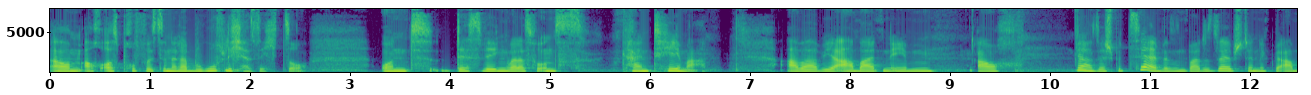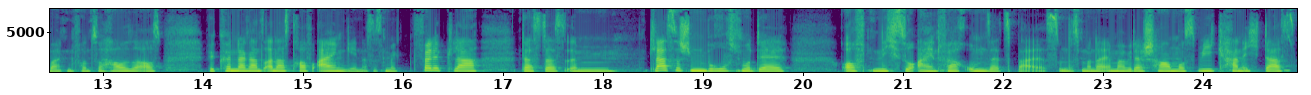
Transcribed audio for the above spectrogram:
ähm, auch aus professioneller beruflicher Sicht so. Und deswegen war das für uns kein Thema. Aber wir arbeiten eben auch ja, sehr speziell. Wir sind beide selbstständig, wir arbeiten von zu Hause aus. Wir können da ganz anders drauf eingehen. Das ist mir völlig klar, dass das im klassischen Berufsmodell oft nicht so einfach umsetzbar ist und dass man da immer wieder schauen muss, wie kann ich das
